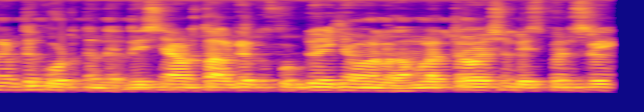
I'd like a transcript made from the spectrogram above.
അങ്ങനത്തെ കൊടുത്തിട്ടുണ്ട്. എന്താ വെച്ചാൽ അവിടുത്തെ ആൾക്കാർക്ക് ഫുഡ് കഴിക്കാൻ പാടില്ല. നമ്മൾ എത്ര വർഷം ഡിസ്പെൻസറി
